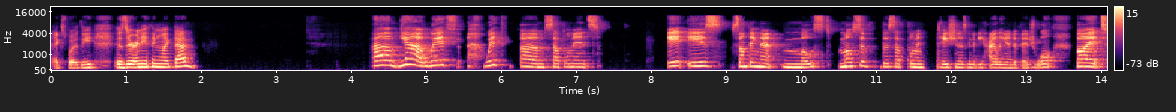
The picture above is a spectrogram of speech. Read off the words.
XYZ. Is there anything like that? Um, yeah, with with um, supplements, it is something that most most of the supplementation is going to be highly individual but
